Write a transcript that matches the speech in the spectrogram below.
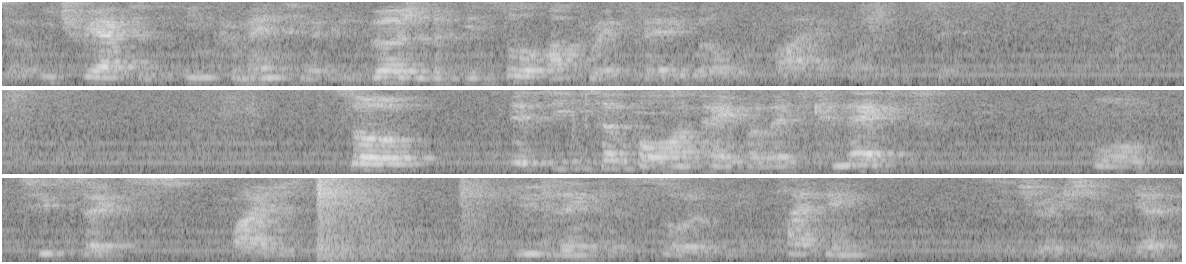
So each reactor is incrementing a conversion, but it can still operate fairly well with five rather than six. So it seems simple on paper. Let's connect 4 to 6 by just using this sort of piping situation over here.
